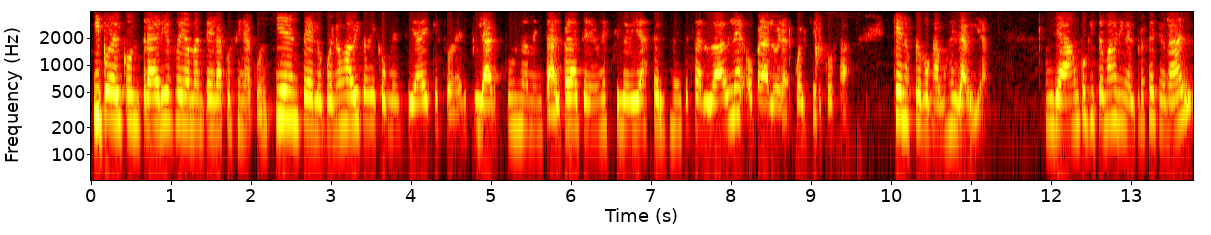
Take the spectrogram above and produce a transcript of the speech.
Y por el contrario, soy amante de la cocina consciente, de los buenos hábitos y convencida de que son el pilar fundamental para tener un estilo de vida felizmente saludable o para lograr cualquier cosa que nos propongamos en la vida. Ya un poquito más a nivel profesional,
